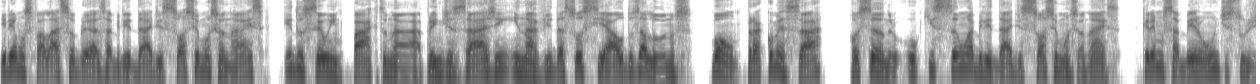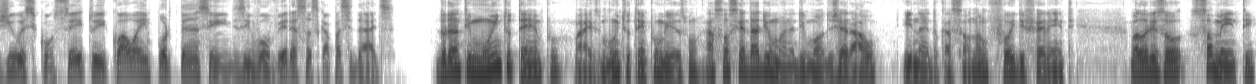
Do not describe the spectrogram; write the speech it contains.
iremos falar sobre as habilidades socioemocionais e do seu impacto na aprendizagem e na vida social dos alunos. Bom, para começar, Rossandro, o que são habilidades socioemocionais? Queremos saber onde surgiu esse conceito e qual a importância em desenvolver essas capacidades. Durante muito tempo, mas muito tempo mesmo, a sociedade humana de modo geral, e na educação não foi diferente, valorizou somente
